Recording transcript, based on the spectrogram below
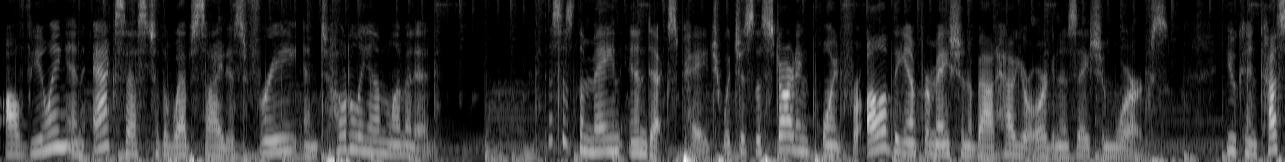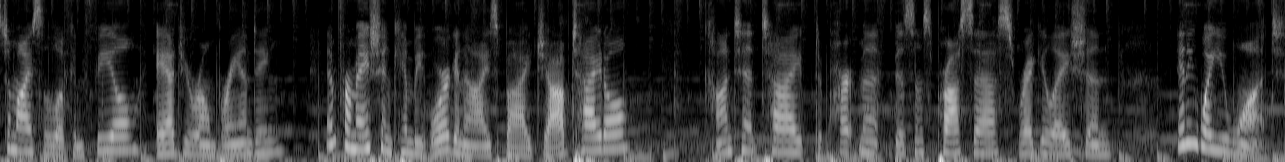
All viewing and access to the website is free and totally unlimited. This is the main index page, which is the starting point for all of the information about how your organization works. You can customize the look and feel, add your own branding. Information can be organized by job title, content type, department, business process, regulation, any way you want.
